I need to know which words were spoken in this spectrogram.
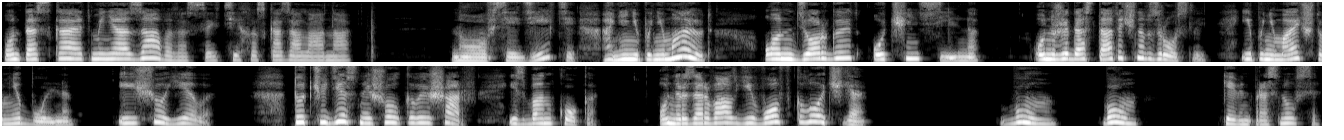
«Он таскает меня за волосы», — тихо сказала она. «Но все дети, они не понимают, он дергает очень сильно. Он уже достаточно взрослый и понимает, что мне больно. И еще, Ева, тот чудесный шелковый шарф из Бангкока, он разорвал его в клочья. Бум, бум. Кевин проснулся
